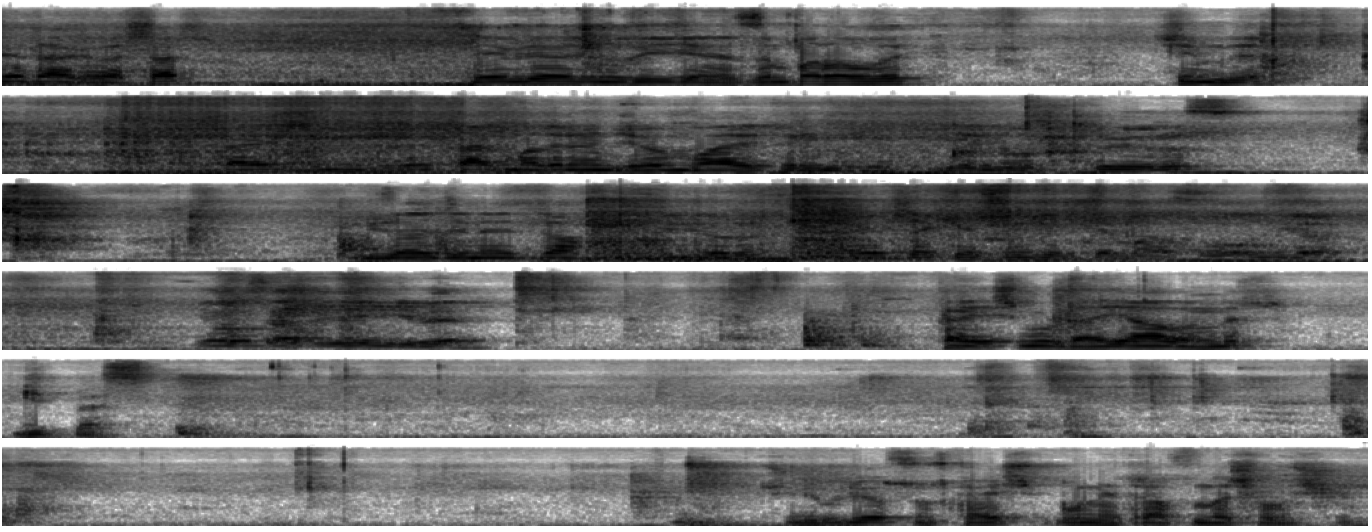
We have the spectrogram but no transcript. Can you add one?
Evet arkadaşlar. Debriyajımızı iyice zımparaladık. Şimdi kayışımızı takmadan önce varyatörümüzü yerine oturtuyoruz. Güzelce etrafını siliyoruz. Kayışa kesinlikle bir teması olmuyor. Yoksa dediğim gibi Kayış burada yağlanır. Gitmez. Çünkü biliyorsunuz kayış bunun etrafında çalışıyor.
